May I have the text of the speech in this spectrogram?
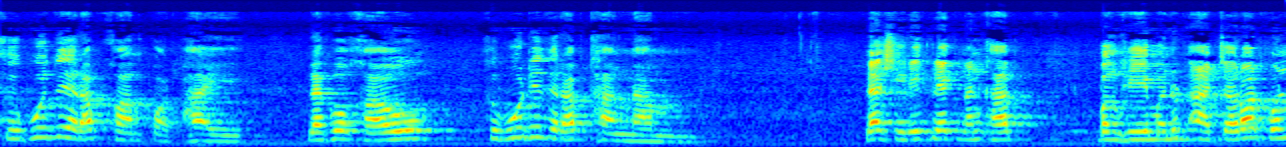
คือผู้ที่ได้รับความปลอดภัย และพวกเขา คือผู้ที่ได้รับทางนำและชีริกเล็กนั้นครับ บางทีมนุษย์อาจจะรอดพ้น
